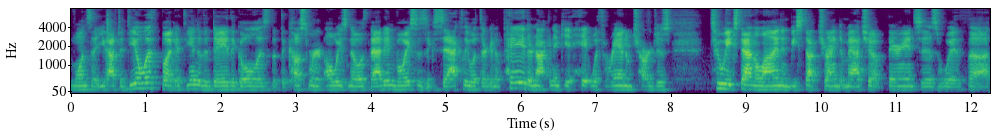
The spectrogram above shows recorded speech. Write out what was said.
ones that you have to deal with, but at the end of the day, the goal is that the customer always knows that invoice is exactly what they're going to pay. They're not going to get hit with random charges two weeks down the line and be stuck trying to match up variances with uh,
